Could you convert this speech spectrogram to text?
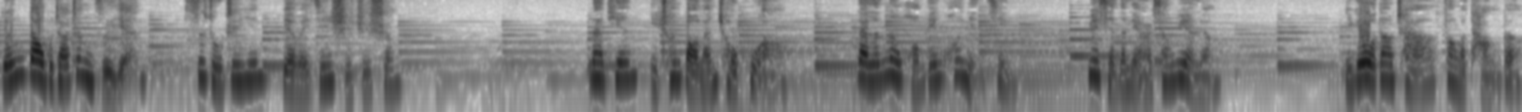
人道不着正字眼，丝竹之音变为金石之声。那天你穿宝蓝绸裤袄，戴了嫩黄边框眼镜，越显得脸儿像月亮。你给我倒茶，放了糖的，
